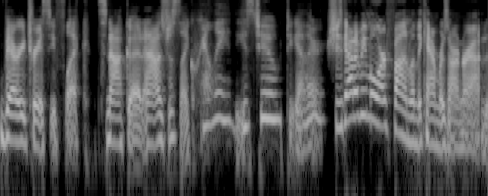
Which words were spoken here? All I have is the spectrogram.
very Tracy Flick. It's not good. And I was just like, really? These two together? She's got to be more fun when the cameras aren't around,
